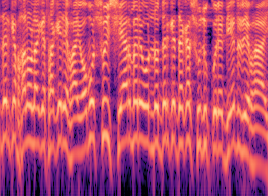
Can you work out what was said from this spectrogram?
আপনাদেরকে ভালো লাগে থাকে রে ভাই। অবশ্যই শেয়ার মেরে অন্যদেরকে দেখার সুযোগ করে দিন রে ভাই।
